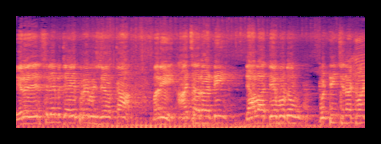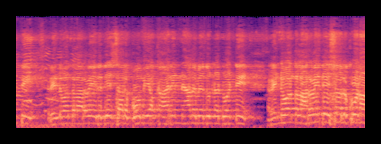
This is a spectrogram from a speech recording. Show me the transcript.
ఈరోజు ఎరుసలేము జయప్రవేశం యొక్క మరి ఆచారాన్ని దేవాదేవుడు పుట్టించినటువంటి రెండు వందల అరవై ఐదు దేశాలు భూమి యొక్క ఆర్య నేల మీద ఉన్నటువంటి రెండు వందల అరవై దేశాలు కూడా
